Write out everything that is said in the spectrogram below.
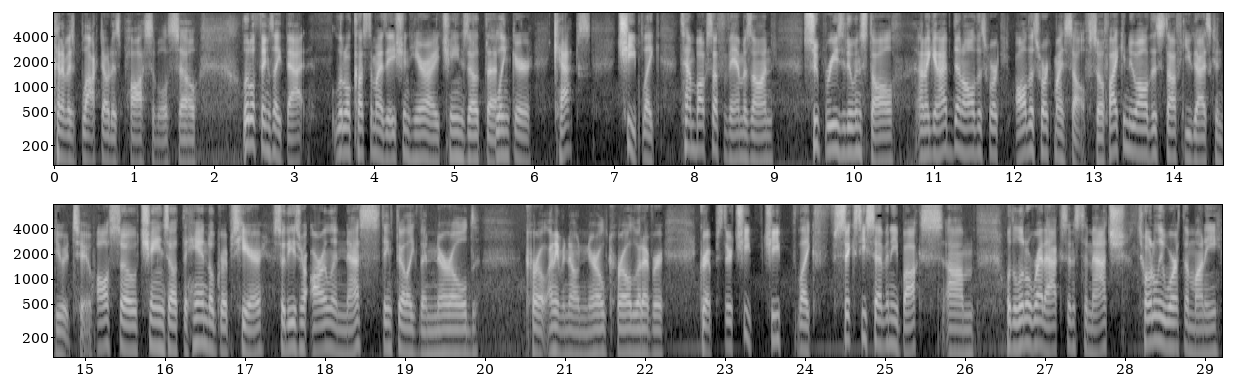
kind of as blacked out as possible. So little things like that. Little customization here. I changed out the blinker caps cheap, like 10 bucks off of Amazon, super easy to install. And again, I've done all this work, all this work myself. So if I can do all this stuff, you guys can do it too. Also changed out the handle grips here. So these are Arlen Ness. I think they're like the knurled curl, I don't even know, knurled, curled, whatever grips. They're cheap, cheap, like 60, 70 bucks um, with a little red accents to match. Totally worth the money.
